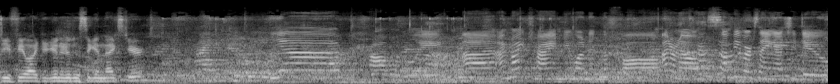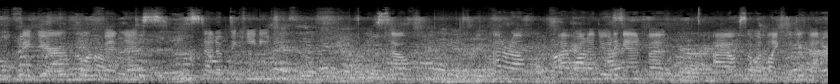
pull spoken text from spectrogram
Do you feel like you're going to do this again next year? Try and do one in the fall. I don't know. Some people are saying I should do figure or fitness instead of bikini. So, I don't know. I want to do it again, but I also would like to do better.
